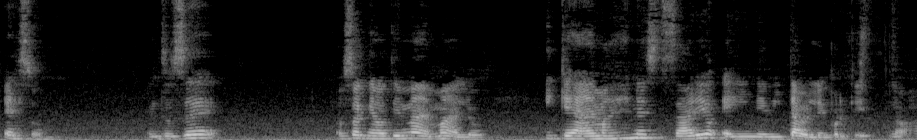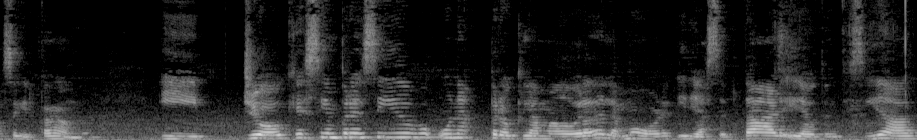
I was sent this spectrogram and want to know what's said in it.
Eso. Entonces, o sea que no tiene nada de malo. Y que además es necesario e inevitable porque la vas a seguir cagando. Y yo que siempre he sido una proclamadora del amor y de aceptar y de autenticidad,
